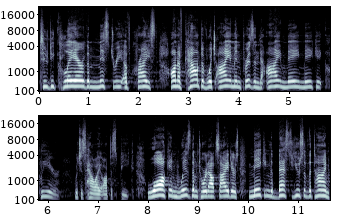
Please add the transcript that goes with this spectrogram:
to declare the mystery of Christ, on account of which I am in prison, that I may make it clear which is how I ought to speak. Walk in wisdom toward outsiders, making the best use of the time.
